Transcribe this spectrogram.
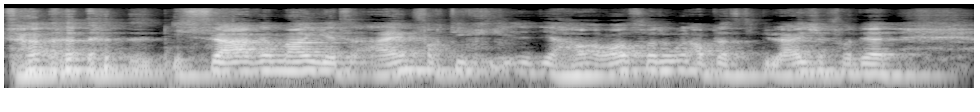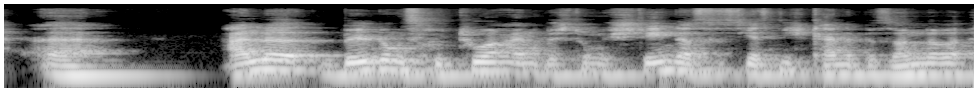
Ich sage mal jetzt einfach die, die Herausforderung, ob das die gleiche, von der äh, alle Bildungskultureinrichtungen stehen. Das ist jetzt nicht keine besondere,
